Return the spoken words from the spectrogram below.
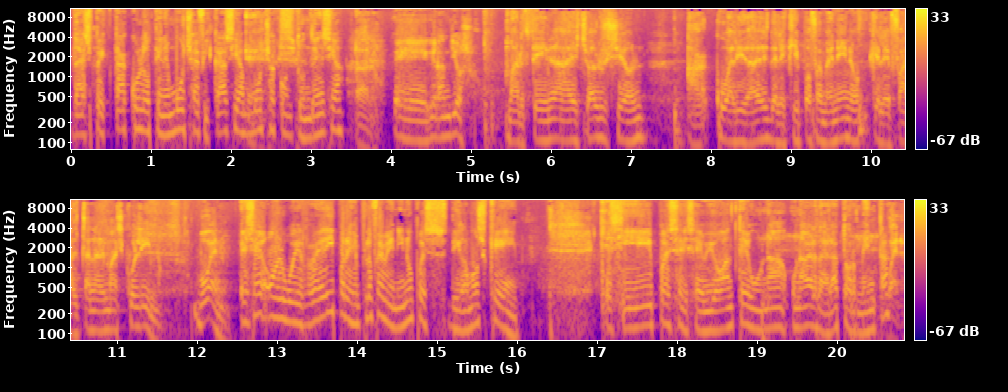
da espectáculo, tiene mucha eficacia, mucha contundencia. claro. Eh, grandioso. Martín ha hecho alusión a cualidades del equipo femenino que le faltan al masculino. Bueno, Ese Always Ready, por ejemplo, femenino, pues digamos que que sí, pues se, se vio ante una, una verdadera tormenta. Bueno.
